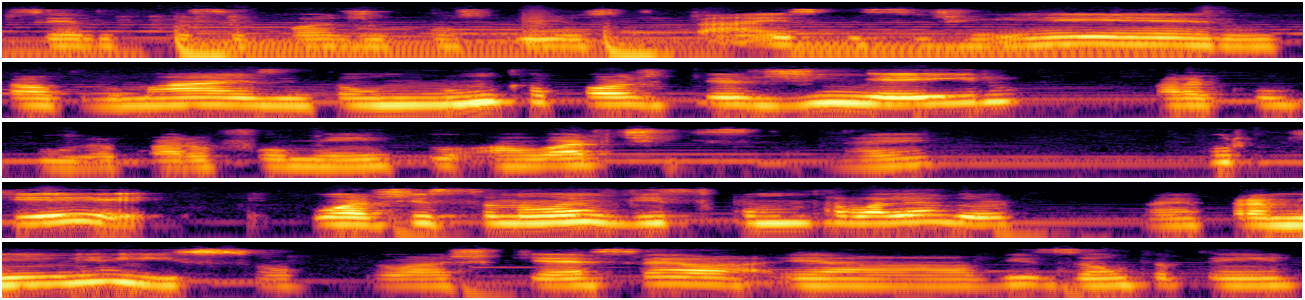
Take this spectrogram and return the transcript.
sendo que você pode construir hospitais com esse dinheiro e tal, tudo mais. Então, nunca pode ter dinheiro para a cultura, para o fomento ao artista, né? Porque o artista não é visto como um trabalhador, né? Para mim é isso. Eu acho que essa é a, é a visão que eu tenho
